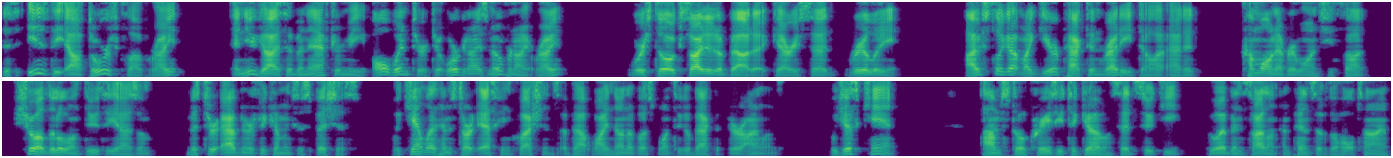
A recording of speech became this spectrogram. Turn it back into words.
This is the Outdoors Club, right? And you guys have been after me all winter to organize an overnight, right? We're still excited about it, Gary said. Really. I've still got my gear packed and ready, Della added. Come on, everyone, she thought. Show a little enthusiasm. Mr. Abner is becoming suspicious. We can't let him start asking questions about why none of us want to go back to Fear Island. We just can't. I'm still crazy to go, said Suki, who had been silent and pensive the whole time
